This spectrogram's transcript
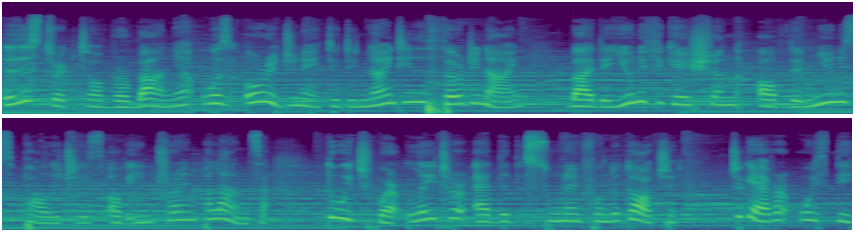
The district of Verbania was originated in 1939 by the unification of the municipalities of Intra and Pallanza, to which were later added Suna and Fondotoce, together with the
